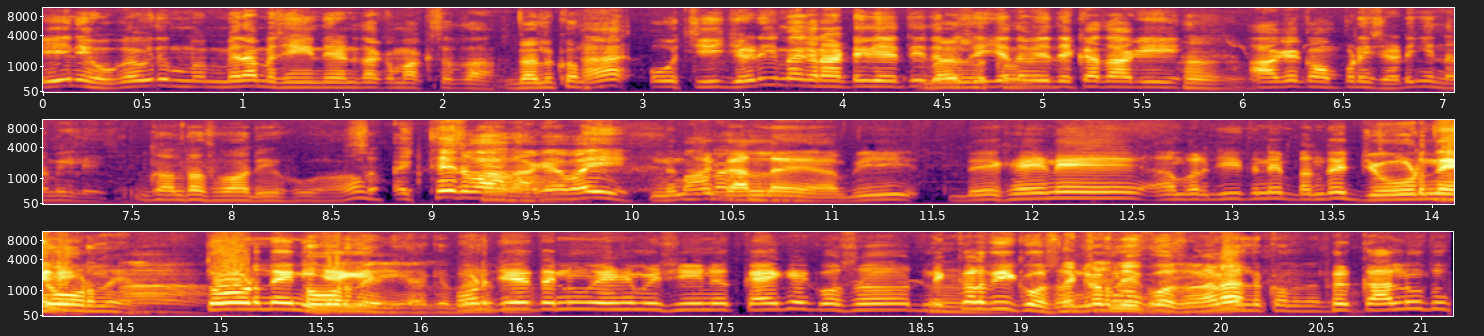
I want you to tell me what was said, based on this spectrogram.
ਇਹ ਨਹੀਂ ਹੋਊਗਾ ਵੀ ਤੂੰ ਮ- ਮੇਰਾ ਮਸ਼ੀਨ ਦੇਣ ਤੱਕ ਮਕਸਦ ਆ। ਬਿਲਕੁਲ। ਹੈ ਉਹ ਚੀਜ਼ ਜਿਹੜੀ ਮੈਂ ਗਾਰੰਟੀ ਦੇਤੀ ਤੇ ਸੀਜ਼ਨ ਦੇ ਵਿੱਚ ਦਿੱਕਤ ਆ ਗਈ ਹਾਂ। ਆ ਕੇ ਕੰਪਨੀ ਛੱਡੀ ਨਵੀਂ ਲੈ ਜੀ ਗੱਲ ਦਾ ਸਵਾਦ ਹੀ ਹੋਊਗਾ ਸੋ ਇੱਥੇ ਸਵਾਦ ਆ ਗਿਆ ਬਾਈ। ਨਿੰਦਰ ਗੱਲ ਇਹ ਆ ਵੀ ਦੇਖ ਇਹਨੇ ਅਮਰਜੀਤ ਨੇ ਬੰਦੇ ਜੋੜਨੇ ਨੇ। ਜੋੜਨੇ ਨੇ। ਹਾਂ। ਤੋੜਨੇ ਨਹੀਂ ਤੋੜਨੇ ਹੈਗੇ। ਨਹੀਂ ਹੈਗੇ, ਹੁਣ ਜੇ ਤੈਨੂੰ ਇਹ ਮਸ਼ੀਨ ਕਹਿ ਕੇ ਕੁਛ ਨਿਕਲਦੀ ਕੁਛ ਨਿਕਲੂ ਕੁਛ ਹਨਾ? ਬਿਲਕੁਲ, ਬਿਲਕੁਲ। ਫਿਰ ਕੱਲ ਨੂੰ ਤੂੰ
